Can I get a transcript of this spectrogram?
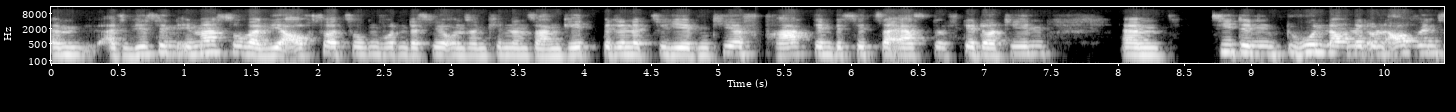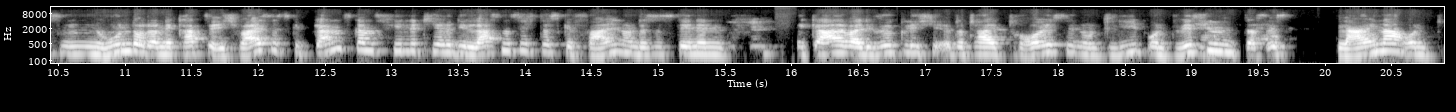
ähm, also wir sind immer so, weil wir auch so erzogen wurden, dass wir unseren Kindern sagen, geht bitte nicht zu jedem Tier, fragt den Besitzer erst, dürft ihr dorthin. Ähm, zieht den Hund auch nicht. Und auch wenn es ein Hund oder eine Katze, ich weiß, es gibt ganz, ganz viele Tiere, die lassen sich das gefallen und es ist denen egal, weil die wirklich total treu sind und lieb und wissen, ja. das ist kleiner und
